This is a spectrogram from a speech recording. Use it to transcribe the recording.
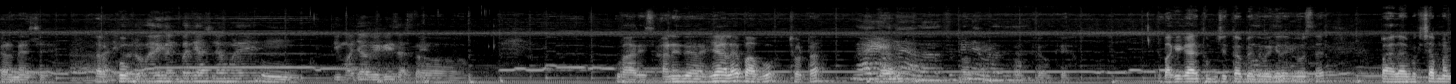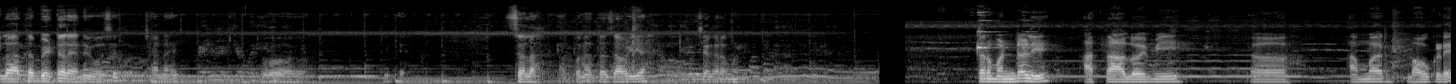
करण्याची. तर खूप गणपती असल्यामुळे. ती मजा वेगळीच असते. अं, भारीच. आणि हे आलाय बाबू छोटा? ओके ओके बाकी काय तुमची तब्येत वगैरे व्यवस्थित? आहे पहिल्यापेक्षा म्हटलं आता बेटर आहे ना व्यवस्थित? छान आहे. हो हो. ठीक आहे. चला आपण आता जाऊया. पुढच्या घरामध्ये तर मंडळी आता आलो आहे मी अमर भाऊकडे.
